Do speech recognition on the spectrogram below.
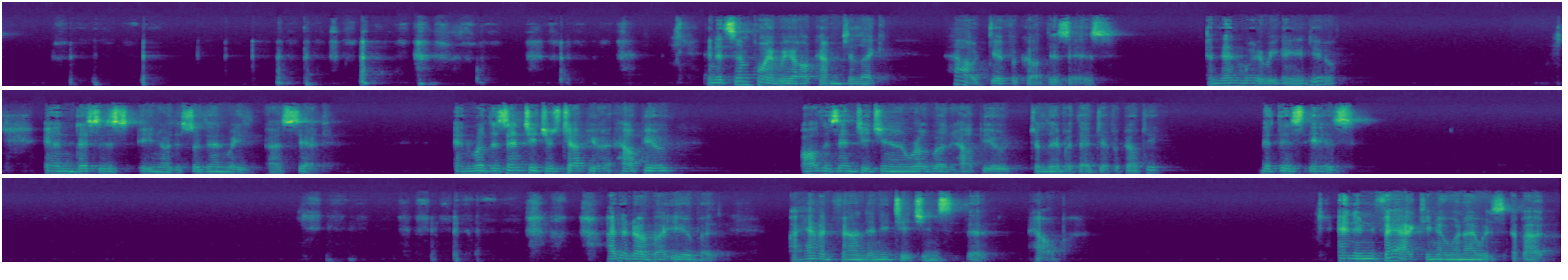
And at some point, we all come to like, how difficult this is. And then what are we going to do? And this is, you know, so then we uh, sit. And will the Zen teachers help you? Help you? All the Zen teaching in the world would help you to live with that difficulty that this is. I don't know about you, but I haven't found any teachings that help. And in fact, you know, when I was about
